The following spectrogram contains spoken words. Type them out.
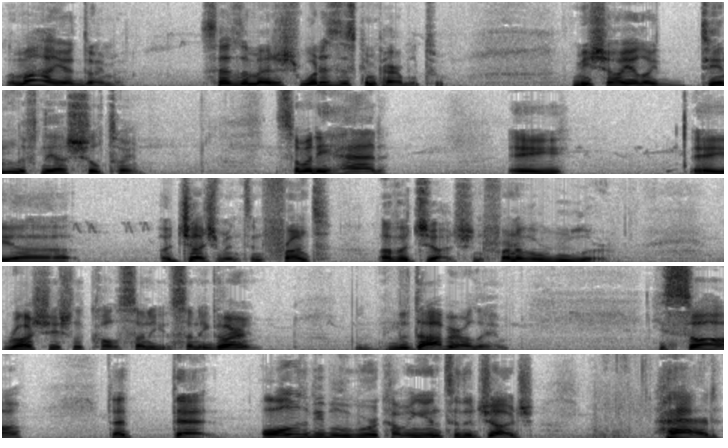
Says the Medrash, what is this comparable to? Misha din lifnei Somebody had a, a, uh, a judgment in front of a judge, in front of a ruler. Rosh Yishlakal Sanigarin. Nadaber Aleim. He saw that, that all of the people who were coming into the judge had,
